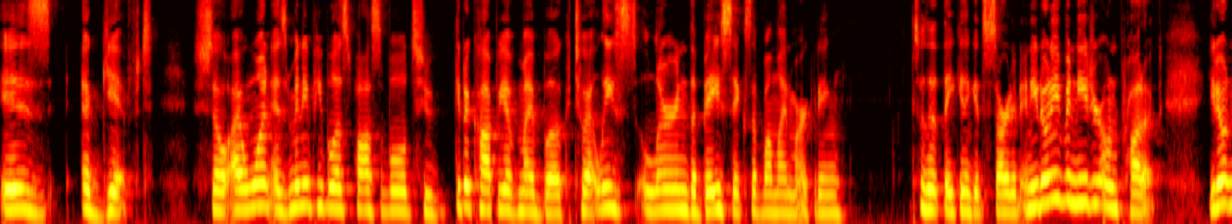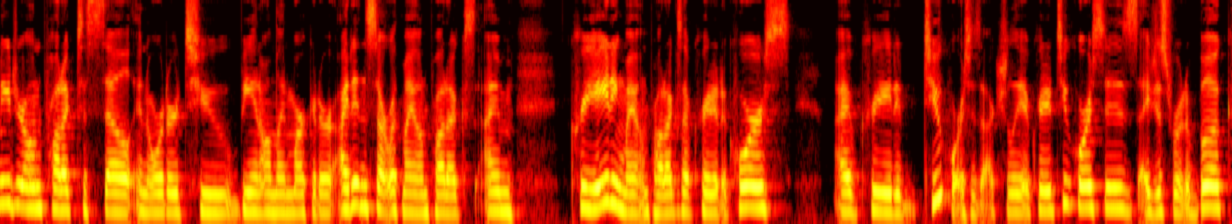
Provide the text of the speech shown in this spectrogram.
is a gift. So I want as many people as possible to get a copy of my book to at least learn the basics of online marketing so that they can get started. And you don't even need your own product. You don't need your own product to sell in order to be an online marketer. I didn't start with my own products. I'm creating my own products. I've created a course. I've created two courses actually. I've created two courses. I just wrote a book.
